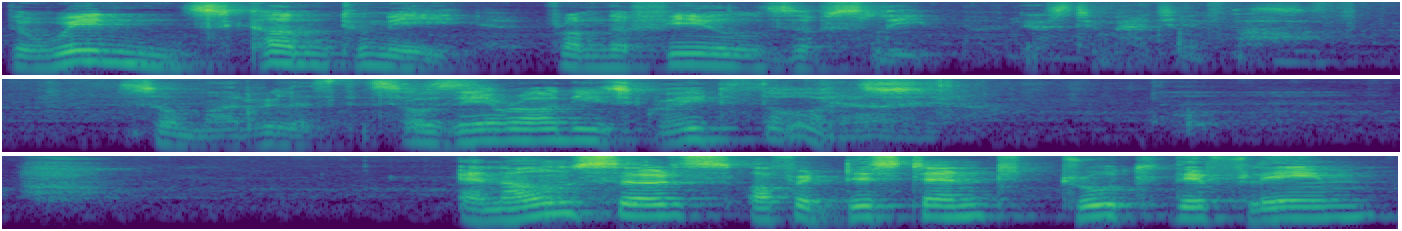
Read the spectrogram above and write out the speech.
the winds come to me from the fields of sleep. Just imagine. So marvelous this So is. there are these great thoughts. Announcers of a distant truth they flame,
